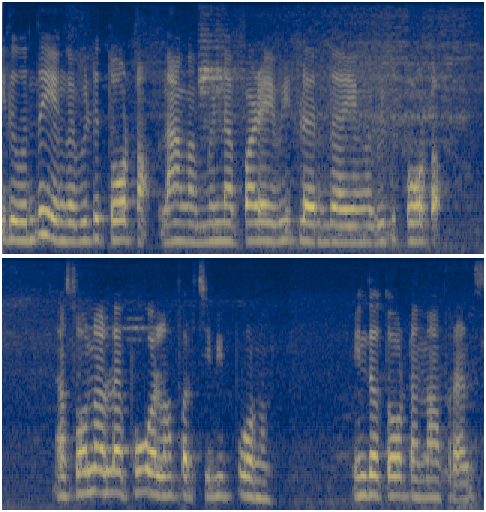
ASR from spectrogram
இது வந்து எங்கள் வீட்டு தோட்டம். நாங்கள் முன்ன பழைய வீட்டில் இருந்த எங்கள் வீட்டு தோட்டம். நான் சொன்னேன்ல பூவெல்லாம் பறித்து விற்போணும் இந்த தோட்டம் தான் ஃப்ரெண்ட்ஸ்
